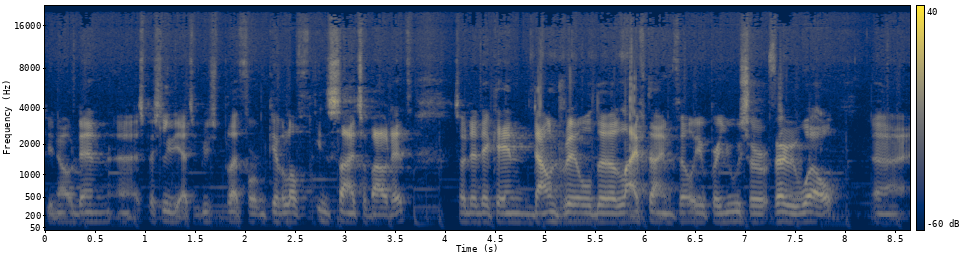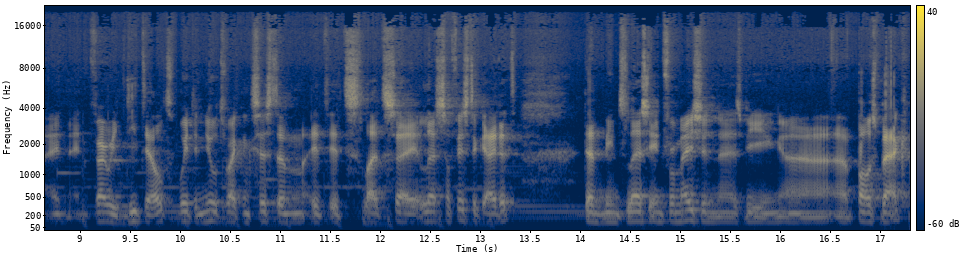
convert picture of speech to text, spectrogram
you know, then uh, especially the attribution platform give a lot of insights about it so that they can down drill the lifetime value per user very well. Uh, and, and, very detailed. With the new tracking system, it, it's let's say less sophisticated, that means less information is being uh, uh, posted back.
